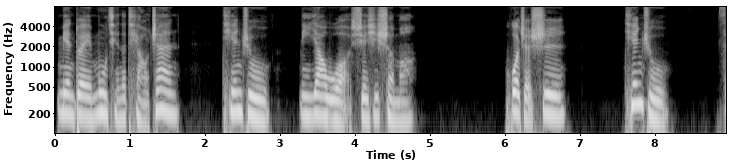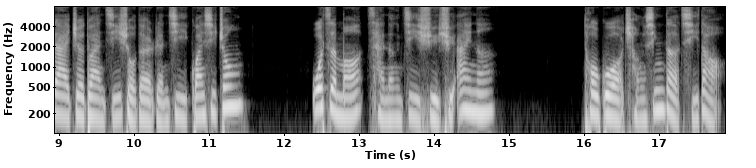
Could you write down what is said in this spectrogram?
面对目前的挑战，天主，你要我学习什么？或者是？天主，在这段棘手的人际关系中，我怎么才能继续去爱呢？透过诚心的祈祷，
